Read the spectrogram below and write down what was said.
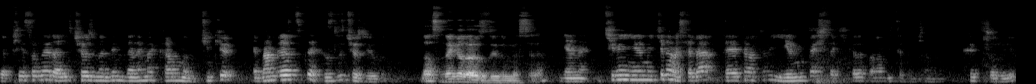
ya piyasada herhalde çözmediğim deneme kalmadı. Çünkü ya ben birazcık da hızlı çözüyordum. Nasıl ne kadar hızlıydın mesela? Yani 2022'de mesela TYT Matematik'te 25 dakikada falan bitirdim sanırım. 40 soruyu.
